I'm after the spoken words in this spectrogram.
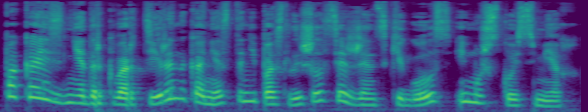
пока из недр квартиры наконец-то не послышался женский голос и мужской смех.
